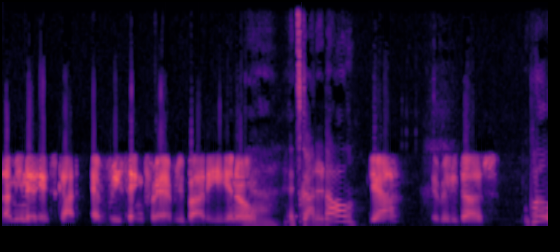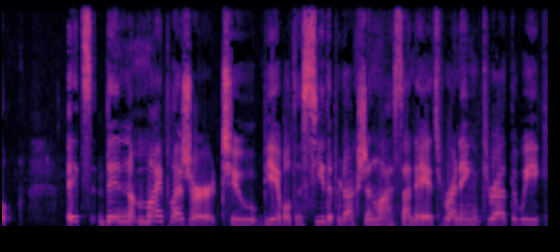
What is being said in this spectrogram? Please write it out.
I mean, it, it's got everything for everybody. You know? Yeah, it's got it all. yeah it really does. Well, it's been my pleasure to be able to see the production last Sunday. It's running throughout the week.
